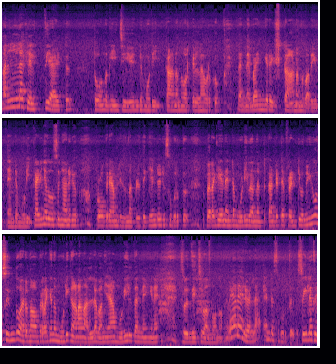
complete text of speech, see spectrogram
നല്ല ഹെൽത്തി ആയിട്ട് തോന്നുകയും ചെയ്യും. എന്റെ മുടി കാണുന്നവർക്ക് എല്ലാവർക്കും തന്നെ ഭയങ്കര ഇഷ്ടമാണെന്ന് പറയും എന്റെ മുടി. കഴിഞ്ഞ ദിവസം ഞാനൊരു പ്രോഗ്രാമിൽ ഇരുന്നപ്പോഴത്തേക്ക് എന്റെ ഒരു സുഹൃത്ത് പിറകെ നിന്ന് എന്റെ മുടി വന്നിട്ട് കണ്ടിട്ട് ഫ്രണ്ടി വന്നു യോ സിന്ധു ആയിരുന്നു? അവൻ നിന്ന് മുടി കാണാൻ നല്ല ഭംഗി. ആ മുടിയിൽ തന്നെ ഇങ്ങനെ ശ്രദ്ധിച്ച് വന്നു എന്ന് പറഞ്ഞു. വേറെ ആരുമല്ല എന്റെ സുഹൃത്ത് ശ്രീലത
